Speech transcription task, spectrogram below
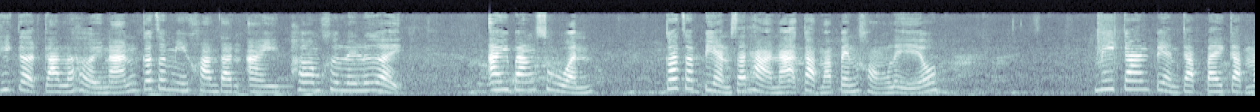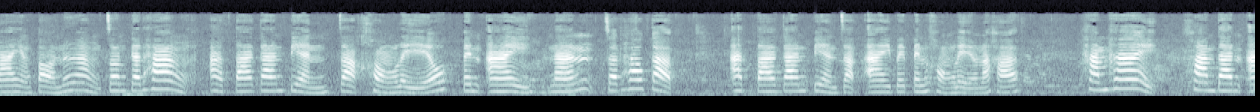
ที่เกิดการระเหยนั้นก็จะมีความดันไอเพิ่มขึ้นเรื่อยๆ ไอบางส่วนก็จะเปลี่ยนสถานะกลับมาเป็นของเหลว มีการเปลี่ยนกลับไปกลับมาอย่างต่อเนื่อง จนกระทั่งอัตราการเปลี่ยนจากของเหลวเป็นไอนั้นจะเท่ากับอัตราการเปลี่ยนจากไอไปเป็นของเหลวนะคะทำให้ความดันไอ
